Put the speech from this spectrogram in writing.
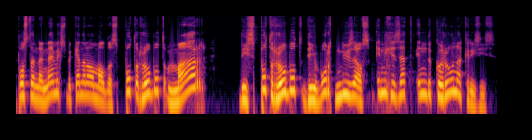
Boston Dynamics, we kennen allemaal de Spot-robot, maar die Spot-robot die wordt nu zelfs ingezet in de coronacrisis.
